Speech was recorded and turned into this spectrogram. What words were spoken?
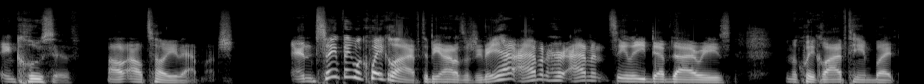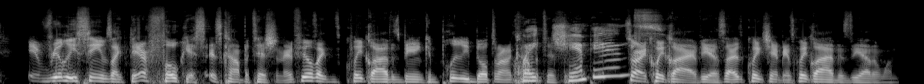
inclusive. I'll I'll tell you that much and same thing with Quake Live. To be honest with you, they ha- I haven't heard, I haven't seen any dev diaries from the Quake Live team, but it really seems like their focus is competition. It feels like Quake Live is being completely built around Quake competition. Champions? Sorry, Quake Live. Yes, Quake Champions. Quake Live is the other one.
